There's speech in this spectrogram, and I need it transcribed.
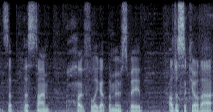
Except this time, hopefully get the move speed. I'll just secure that.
